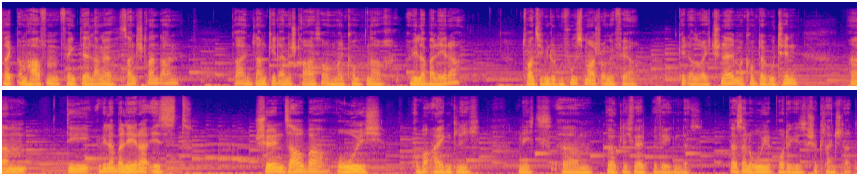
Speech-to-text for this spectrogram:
Direkt am Hafen fängt der lange Sandstrand an. Da entlang geht eine Straße und man kommt nach Villa Balera. 20 Minuten Fußmarsch ungefähr. Es geht also recht schnell, man kommt da gut hin. Ähm, die Villa Balera ist schön sauber, ruhig, aber eigentlich nichts ähm, wirklich Weltbewegendes. Das ist eine ruhige portugiesische Kleinstadt.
